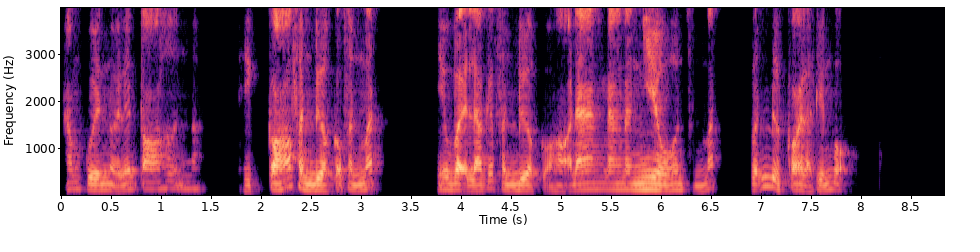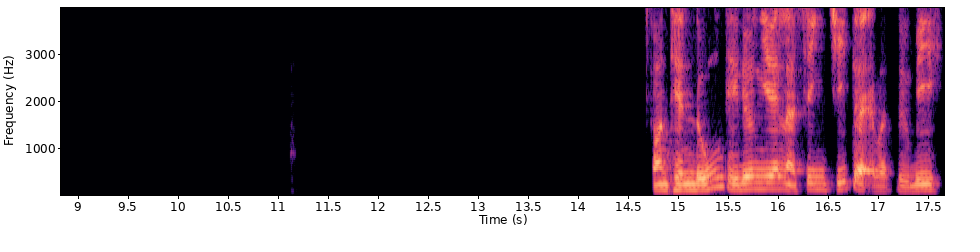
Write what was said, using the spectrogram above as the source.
ham quyền nổi lên to hơn thôi. Thì có phần được, có phần mất. Như vậy là cái phần được của họ đang đang đang nhiều hơn phần mất, vẫn được coi là tiến bộ. Còn thiền đúng thì đương nhiên là sinh trí tuệ và từ bi.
